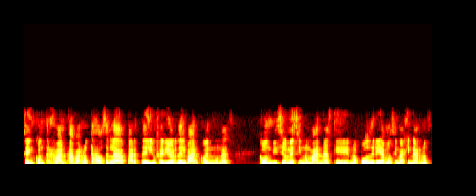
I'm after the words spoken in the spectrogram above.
se encontraban abarrotados en la parte inferior del barco en unas condiciones inhumanas que no podríamos imaginarnos.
